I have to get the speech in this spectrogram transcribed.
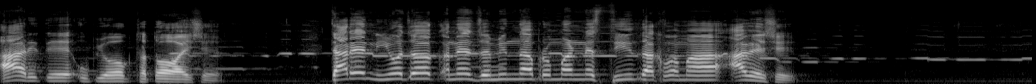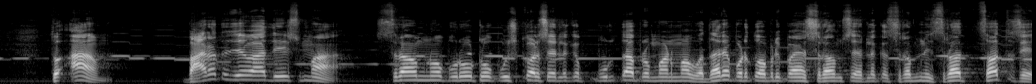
આ રીતે ઉપયોગ થતો હોય છે. ત્યારે નિયોજક અને જમીનના પ્રમાણને સ્થિર રાખવામાં આવે છે. તો આમ, ભારત જેવા દેશમાં શ્રમનો પુરવઠો પુષ્કળ છે એટલે કે પૂરતા પ્રમાણમાં વધારે પડતો આપણી પાસે શ્રમ છે એટલે કે શ્રમની સત છે.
